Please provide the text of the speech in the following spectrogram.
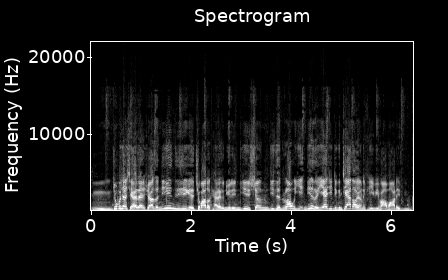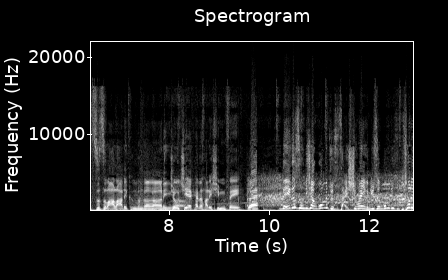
嗯，就不像现在，徐老师，你你个酒吧头看那个女的，你就想你这老眼，你这个眼睛就跟剪刀一样的噼噼啪啪的，吱吱啦啦的，吭吭嘎嘎的，就解开了他的心扉。对，那个时候你想，我们就是再喜欢一个女生，我们就是不晓得，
